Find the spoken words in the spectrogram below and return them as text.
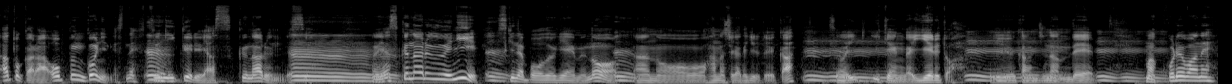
後からオープン後にですね普通に行くより安くなるんですよ。うん安くなる上にうん。好きなボードゲームの、うん。あのお話ができるというか、そのい意見が言えるという感じなんで、まあこれはね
